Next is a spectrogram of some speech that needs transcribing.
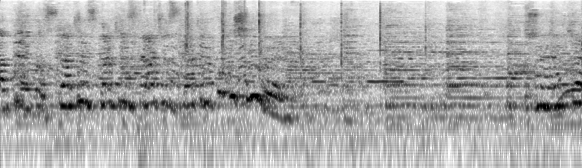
dlatego skacze, skacze, skacze, skacze, pół siły. Krzyczę,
